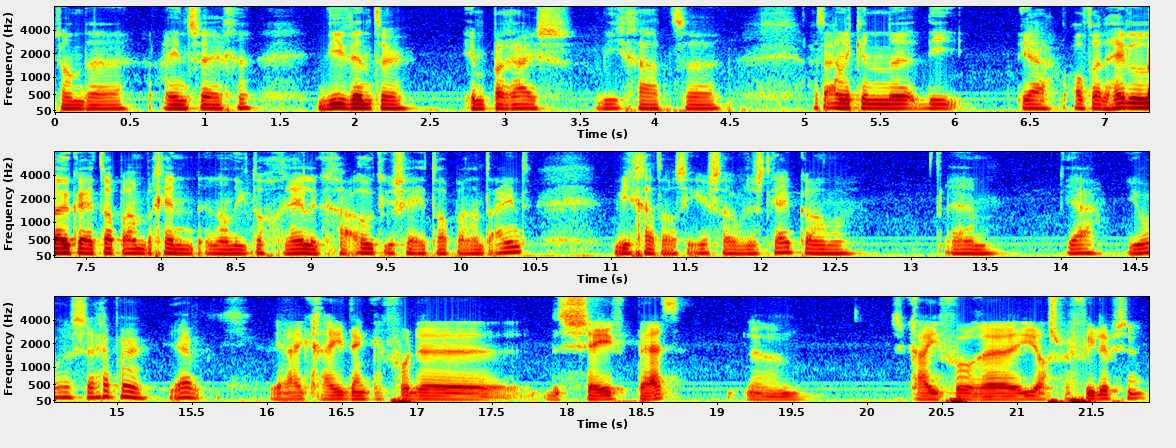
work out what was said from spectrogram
Dan de eindzegen. Wie wint er in Parijs? Wie gaat uh, uiteindelijk in uh, die ja, altijd hele leuke etappe aan het begin en dan die toch redelijk chaotische etappe aan het eind? Wie gaat er als eerste over de streep komen? Ehm, ja, Joris, zeg het maar. Jij... Ja, ik ga hier denk ik voor de, de safe bet. Ehm, dus ik ga hier voor eh, Jasper Philipsen.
